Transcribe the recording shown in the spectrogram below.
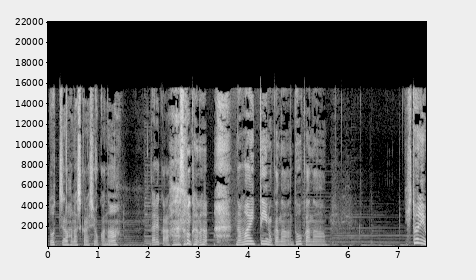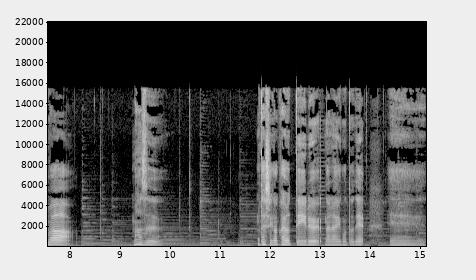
どっちの話からしようかな？誰から話そうかな？名前言っていいのかな？どうかな？一人はまず私が通っている習い事で、え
